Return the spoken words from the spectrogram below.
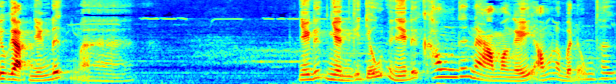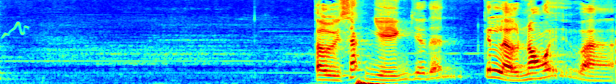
chú gặp những đức mà, những đức nhìn cái chú này, những đức không thế nào mà nghĩ ổng là bệnh ung thư. Từ sắc diện cho đến cái lời nói và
